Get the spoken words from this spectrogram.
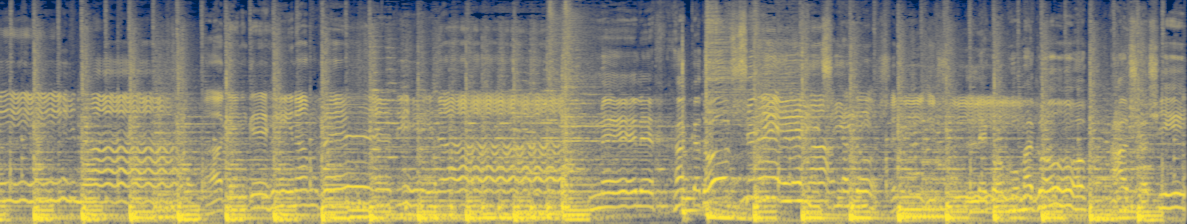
מינה. אגן גהינם ודינה מלך הקדוש שלי אישי לגוג ומגוג עששית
